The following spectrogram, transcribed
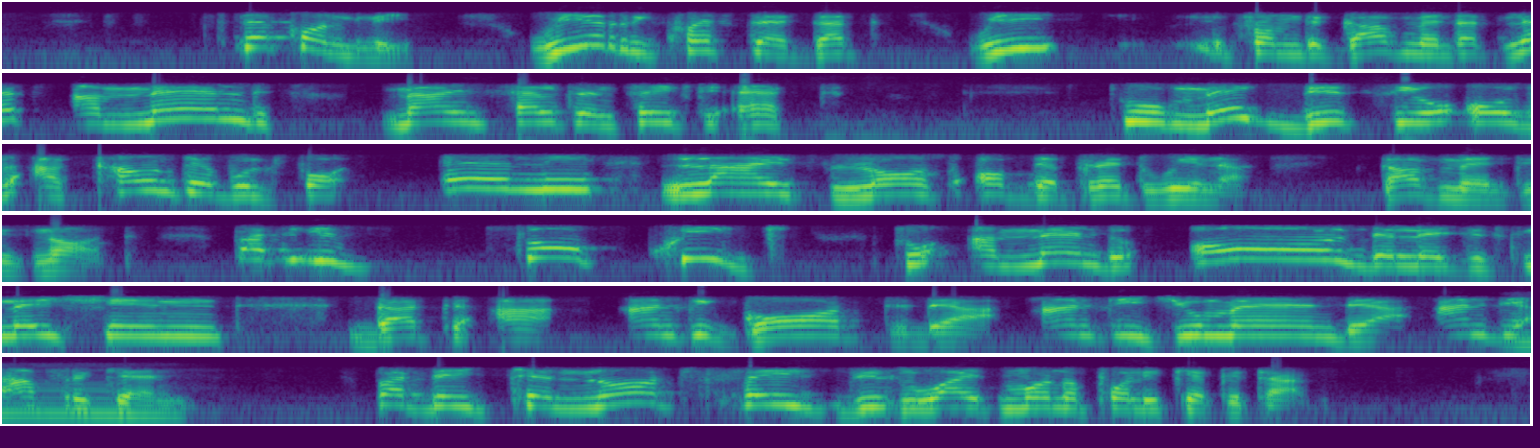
Secondly, we requested that we, from the government, that let's amend Mine Health and Safety Act to make these CEOs accountable for any life loss of the breadwinner. Government is not. But it's so quick to amend all the legislation that are anti-God, they are anti-human, they are anti-African. Mm. But they cannot face this white monopoly capital.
